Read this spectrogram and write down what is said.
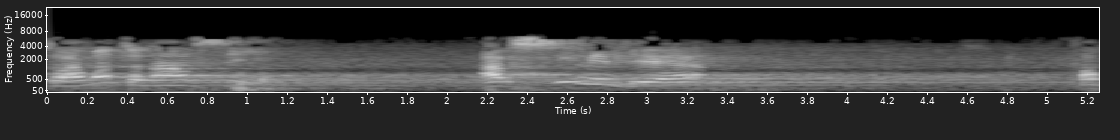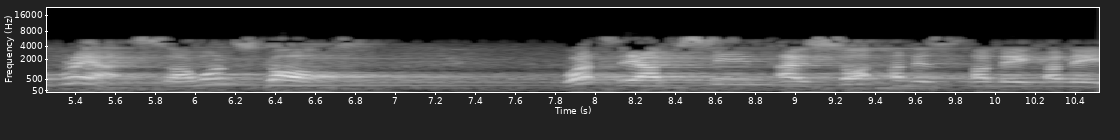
So I want to now see. I've seen him here for prayers. So I want God. What they have seen, I saw on the on the on the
